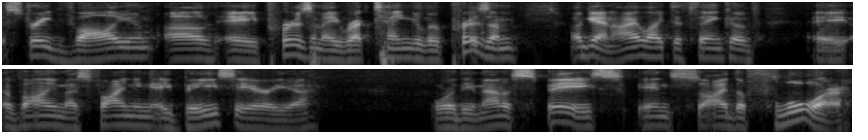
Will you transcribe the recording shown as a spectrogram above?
straight volume of a prism, a rectangular prism, again, I like to think of a, a volume as finding a base area or the amount of space inside the floor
